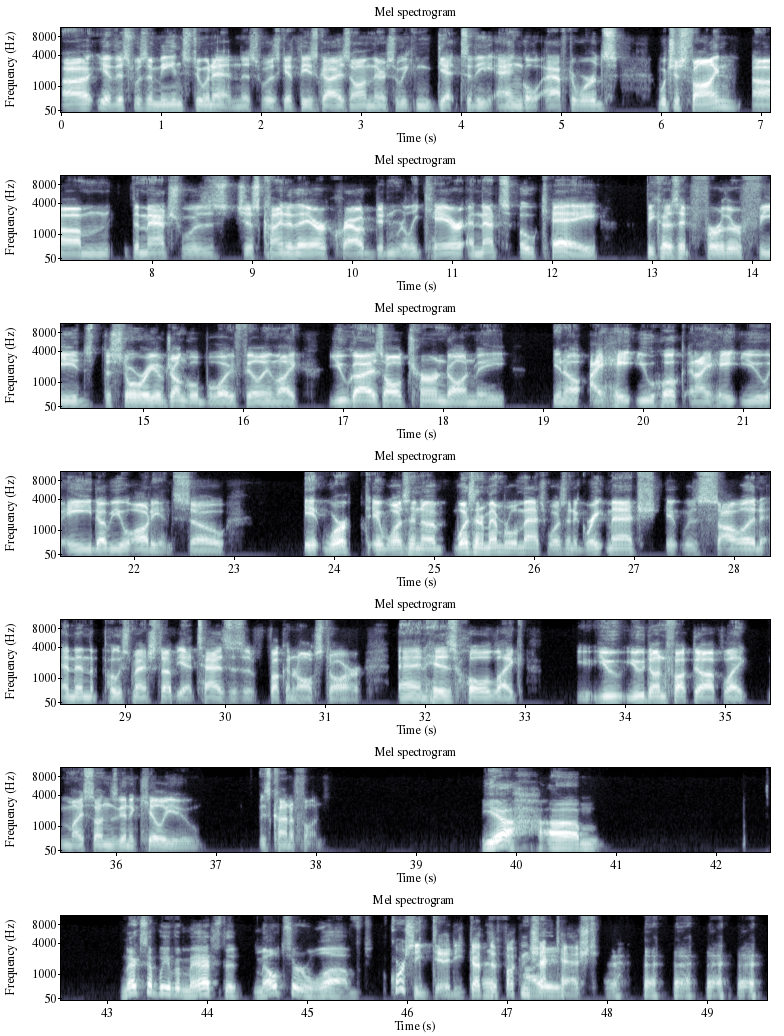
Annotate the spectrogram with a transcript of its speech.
Uh, yeah, this was a means to an end. This was get these guys on there so we can get to the angle afterwards, which is fine. Um, the match was just kind of there. Crowd didn't really care, and that's okay because it further feeds the story of Jungle Boy feeling like you guys all turned on me. You know, I hate you, Hook, and I hate you, AEW audience. So it worked. It wasn't a wasn't a memorable match, wasn't a great match. It was solid. And then the post match stuff, yeah, Taz is a fucking all star, and his whole like, you you you done fucked up. Like my son's gonna kill you, is kind of fun. yeah. Um, next up, we have a match that Meltzer loved. Of course he did. He got the Uh, fucking check I- cashed.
